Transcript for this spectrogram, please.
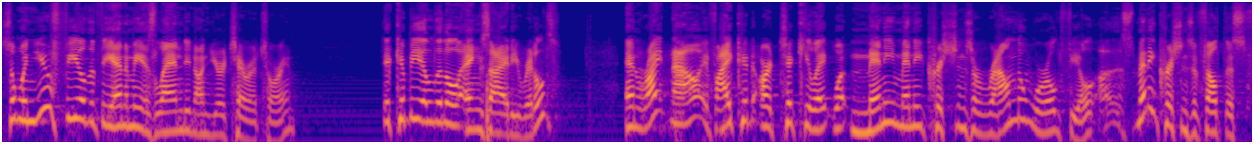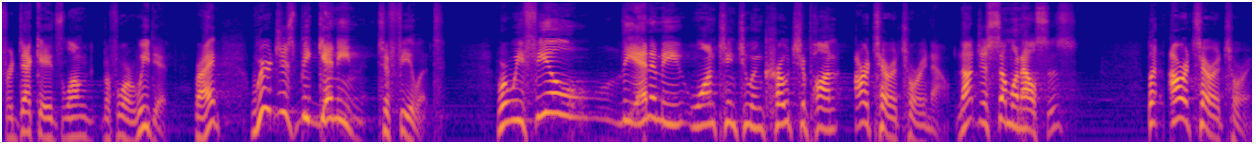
So when you feel that the enemy is landing on your territory, it could be a little anxiety riddled. And right now, if I could articulate what many, many Christians around the world feel, uh, many Christians have felt this for decades long before we did, right? We're just beginning to feel it. Where we feel the enemy wanting to encroach upon our territory now, not just someone else's, but our territory.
